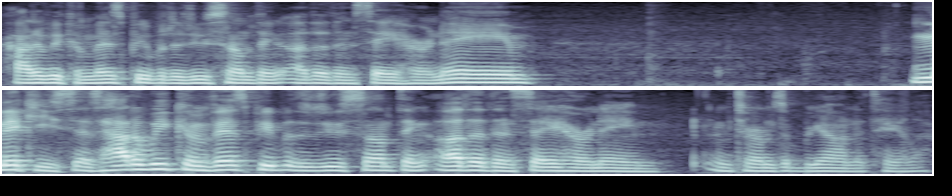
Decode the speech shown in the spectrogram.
How do we convince people to do something other than say her name? Mickey says, How do we convince people to do something other than say her name in terms of Breonna Taylor?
